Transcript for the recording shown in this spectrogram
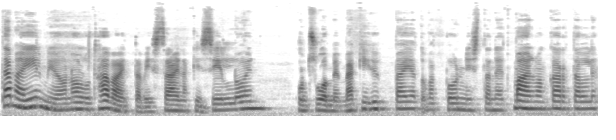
Tämä ilmiö on ollut havaittavissa ainakin silloin, kun Suomen mäkihyppäjät ovat ponnistaneet maailmankartalle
